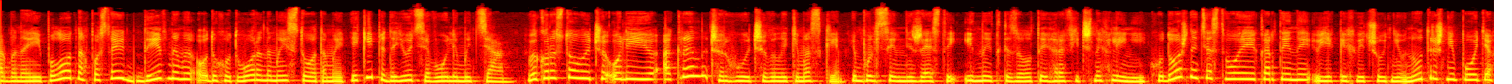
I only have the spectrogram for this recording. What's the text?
Фарби на її полотнах постають дивними одухотвореними істотами, які піддаються волі митця. Використовуючи олією акрил, чергуючи великі мазки, імпульсивні жести і нитки золотих графічних ліній, художниця створює картини, в яких відчутні внутрішній потяг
